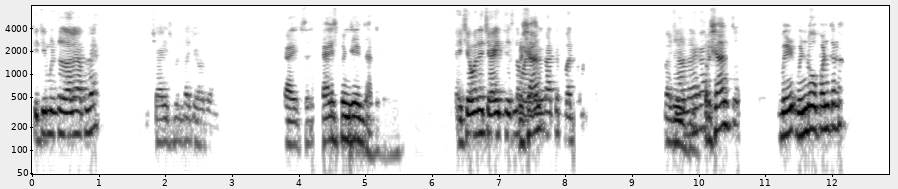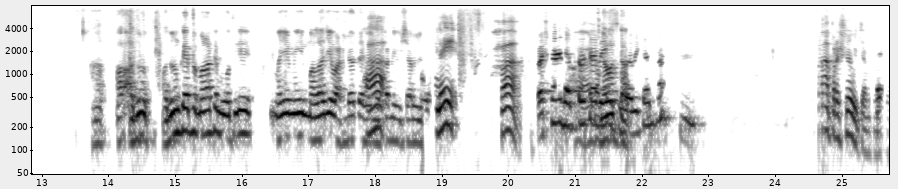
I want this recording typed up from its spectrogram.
किती मिनिटं झाले आपले? चाळीस मिनिटाच्या चाळीस चाळीस म्हणजे एक झाले. याच्यामध्ये चाळीस दिसलं प्रशांत? माझ्याकडे का ते बंद- प्रशांत आहे का? प्रशांत वि- विंडो ओपन कर हा अ- अजून अजून काही मला वाटतं मोस्टली म्हणजे मी मला जे वाटलं ते हा. लोकांनी विचारले नाही. हा. प्रश्न आहे डॉक्टर साहेब. हा प्रश्न विचारतो.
